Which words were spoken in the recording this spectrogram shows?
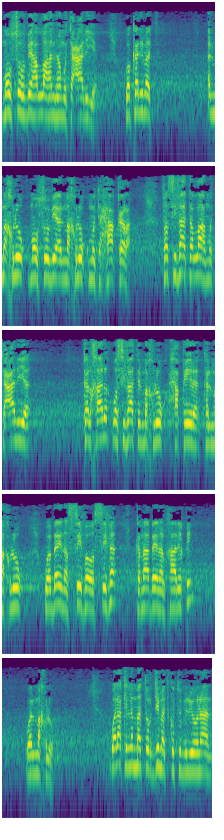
موصوف بها الله أنها متعالية وكلمة المخلوق موصوف بها المخلوق متحاقرة. فصفات الله متعالية كالخالق وصفات المخلوق حقيرة كالمخلوق وبين الصفة والصفة كما بين الخالق والمخلوق. ولكن لما ترجمت كتب اليونان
